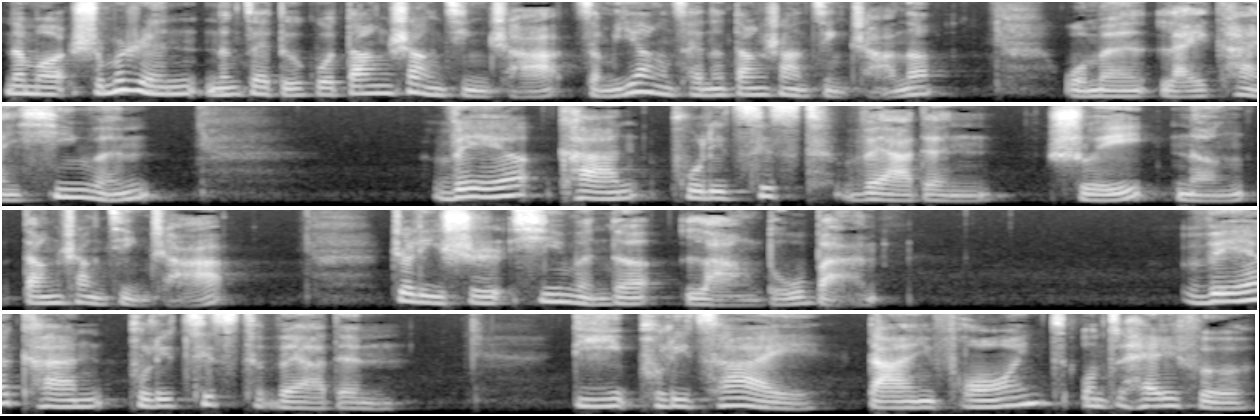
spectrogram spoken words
那么，什么人能在德国当上警察？怎么样才能当上警察呢？我们来看新闻。Wer kann Polizist werden？谁能当上警察？这里是新闻的朗读版。Wer kann Polizist werden? Die Polizei, dein Freund und Helfer.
